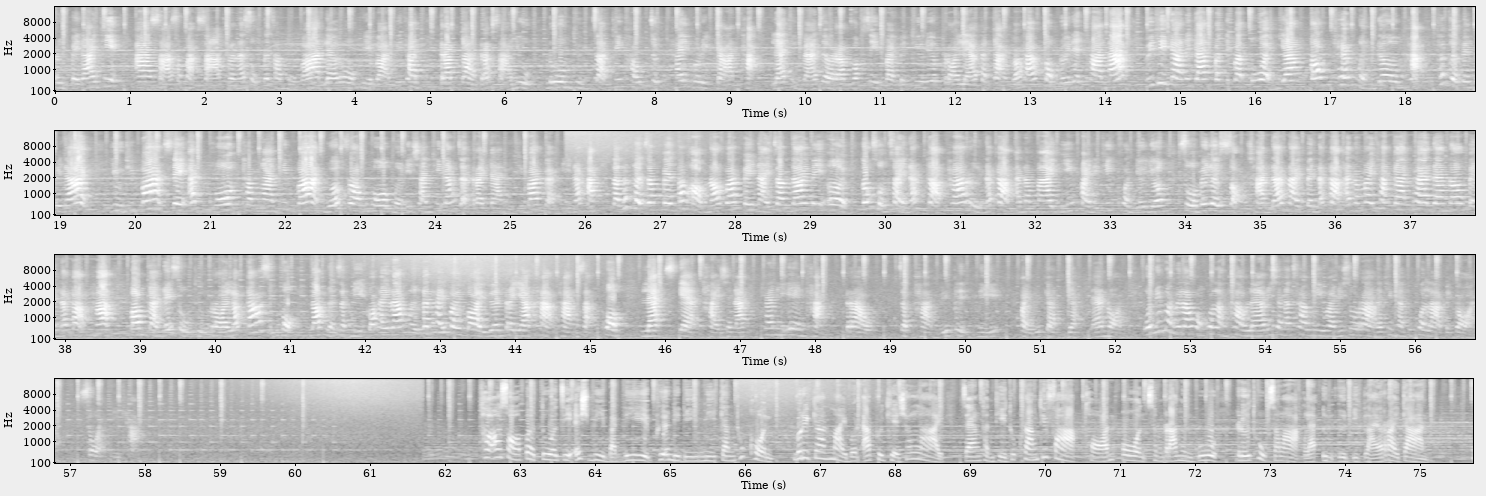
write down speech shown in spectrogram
รือไปได้ที่อาสาสมัครสาธารณสุขประจำหมู่บ้าน และโรงพยาบาลที่ท่านรับการรักษาอยู่ รวมถึงจัดที่เขาจุดให้บริการค่ะ และถึงแม้จะรับวัคซีนไปเป็นที่เรียบร้อยแล้วแต่กาดว่าห้ามตกโดยเด็ดขาดนะ วิธีการในการปฏิบัติตัวยังต้องเข้มเหมือนเดิมค่ะ ถ้าเกิดเป็นไปได้อยู่ที่บ้าน stay at home ท work from home เหมือนดิฉันที่นั่งจัดรายการอยู่ที่บ้านแบบนี้นะคะ แต่ถ้าเกิดจำเป็นต้องออกนอกบ้านไปไหนจำได้ไหม่เอ่ย ต้องสวมใส่หน้ากากผ้าหรือหน้ากากอนามัยยิ่งไปในที่คนเยอะๆ สวมไปเลย 2 ชั้น ด้านในเป็นหน้ากากอนามัยทางการแพทย์ด้านนอกเป็นหน้ากากผ้าป้องกันได้สูงถึงร้อยละ96 นอกเหนือจากนี้ก็ให้ล้างมือกันให้บ่อยๆ เว้นระยะห่างทางสังคม และสแกนไทยชนะ แค่นี้เองค่ะ เรา จะผ่านวิกฤตนี้ไปด้วยกันอย่างแน่นอน วันนี้หมดเวลาของคนหลังข่าวแล้ว ดิฉันนัชชาวีวานิสุรางและทีมงานทุกคนลาไปก่อน สวัสดีค่ะทอสเปิดตัว GHB Buddy เพื่อนดีๆ มีกันทุกคน บริการใหม่บนแอปพลิเคชัน Line แจ้งทันทีทุกครั้งที่ฝาก ถอน โอนชำระเงินกู้ หรือถูกสลากและอื่นๆ อีกหลายรายการ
